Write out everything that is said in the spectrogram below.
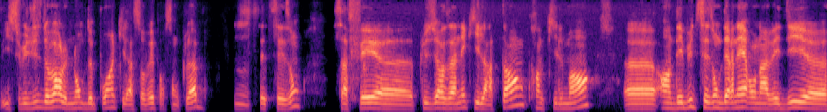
Il suffit juste de voir le nombre de points qu'il a sauvé pour son club Mm. cette saison. Ça fait euh, plusieurs années qu'il attend tranquillement. Euh, en début de saison dernière, on avait dit euh,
